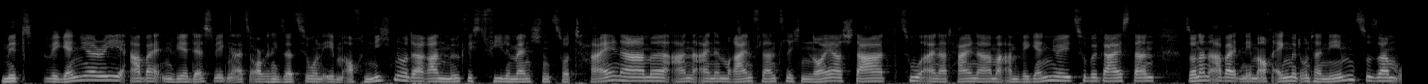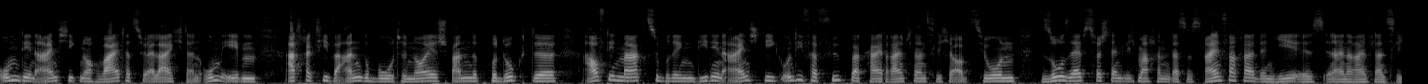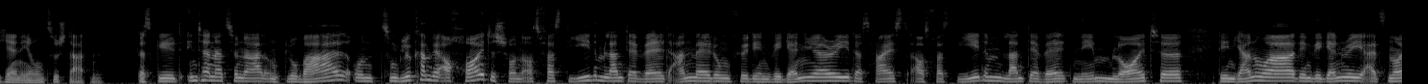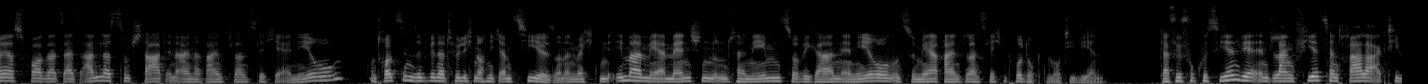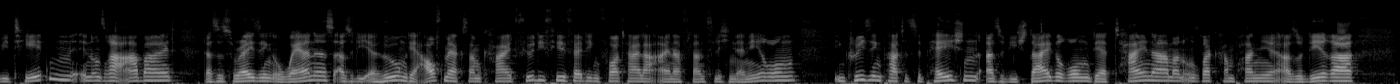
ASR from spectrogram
Mit Veganuary arbeiten wir deswegen als Organisation eben auch nicht nur daran, möglichst viele Menschen zur Teilnahme an einem rein pflanzlichen Neujahrstart zu einer Teilnahme am Veganuary zu begeistern, sondern arbeiten eben auch eng mit Unternehmen zusammen, um den Einstieg noch weiter zu erleichtern, um eben attraktive Angebote, neue spannende Produkte auf den Markt zu bringen, die den Einstieg und die Verfügbarkeit rein pflanzlicher Optionen so selbstverständlich machen, dass es einfacher denn je ist, in eine rein pflanzliche Ernährung zu starten. Das gilt international und global und zum Glück haben wir auch heute schon aus fast jedem Land der Welt Anmeldungen für den Veganuary. Das heißt, aus fast jedem Land der Welt nehmen Leute den Januar, den Veganuary als Neujahrsvorsatz, als Anlass zum Start in eine rein pflanzliche Ernährung. Und trotzdem sind wir natürlich noch nicht am Ziel, sondern möchten immer mehr Menschen und Unternehmen zur veganen Ernährung und zu mehr rein pflanzlichen Produkten motivieren. Dafür fokussieren wir entlang vier zentraler Aktivitäten in unserer Arbeit. Das ist Raising Awareness, also die Erhöhung der Aufmerksamkeit für die vielfältigen Vorteile einer pflanzlichen Ernährung. Increasing Participation, also die Steigerung der Teilnahme an unserer Kampagne, also derer,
